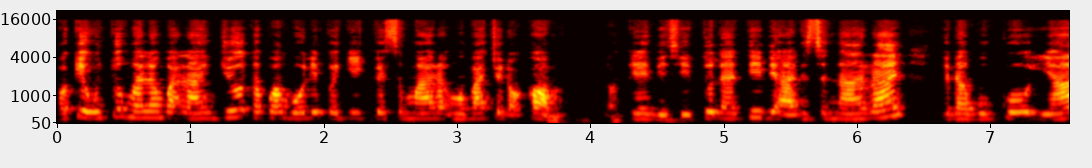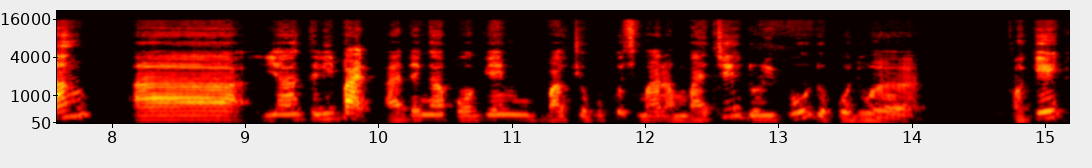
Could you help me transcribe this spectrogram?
Okey, untuk maklumat lanjut tuan boleh pergi ke semarakmembaca.com. Okey, di situ nanti dia ada senarai kedai buku yang uh, yang terlibat uh, dengan program voucher buku Semarak Membaca 2022. Okey,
